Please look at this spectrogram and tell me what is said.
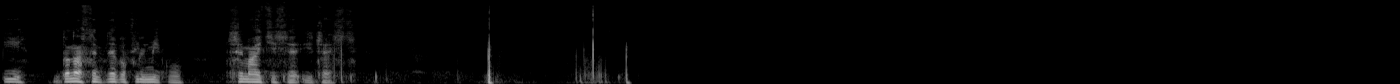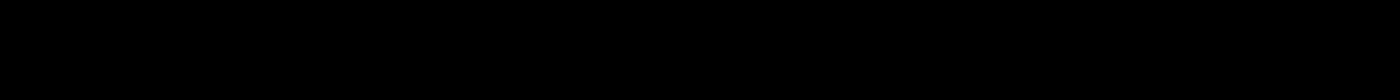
i do następnego filmiku. Trzymajcie się i cześć.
